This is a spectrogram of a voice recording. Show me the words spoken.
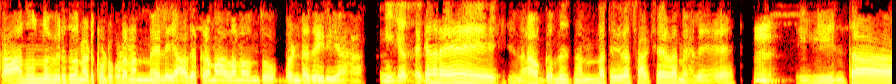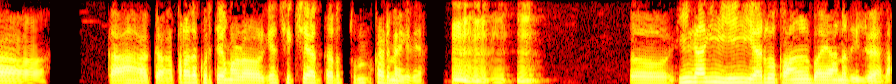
ಕಾನೂನು ವಿರುದ್ಧ ನಡ್ಕೊಂಡು ಕೂಡ ನಮ್ಮ ಮೇಲೆ ಯಾವ್ದೇ ಕ್ರಮ ಆಗಲ್ಲ ಅನ್ನೋ ಒಂದು ಬಂಡ ಧೈರ್ಯ ನಿಜ ಸರ್. ಯಾಕಂದ್ರೆ ನಾವು ಗಮನಿಸ್ ನನ್ನ ಹತ್ರ ಇರೋ ಸಾಕ್ಷ್ಯಗಳ ಮೇಲೆ ಇಂತ ಈ ಇಂಥ ಕಾ- ಕ- ಅಪರಾಧ ಕೃತ್ಯ ಮಾಡೋರಿಗೆ ಶಿಕ್ಷೆ ಅಂತ ತುಂಬಾ ಕಡಿಮೆ ಆಗಿದೆ. ಹ್ಮ್ ಹ್ಮ್ ಹ್ಮ್ ಹ್ಮ್. ಸೊ ಹೀಗಾಗಿ ಯಾರಿಗೂ ಕಾನೂನು ಭಯ ಅನ್ನೋದು ಇಲ್ವೇ ಅಲ್ಲ.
